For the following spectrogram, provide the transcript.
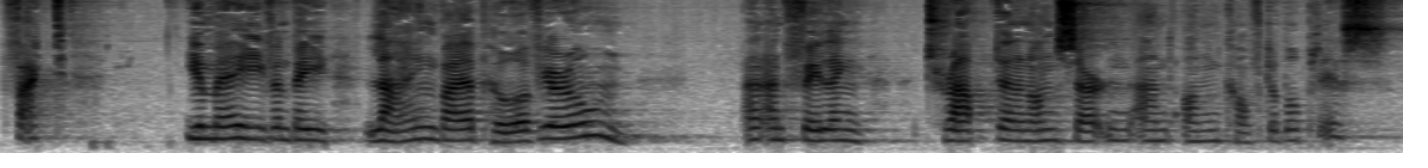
In fact, you may even be lying by a pool of your own and, and feeling trapped in an uncertain and uncomfortable place.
